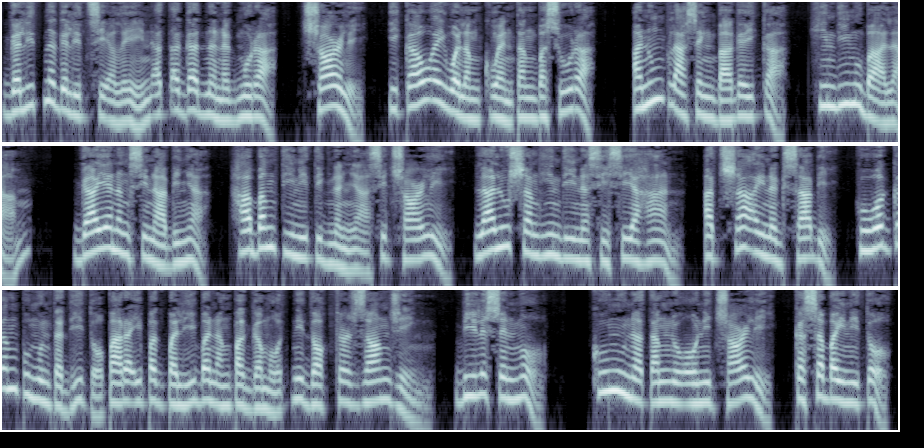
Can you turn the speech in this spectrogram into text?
galit na galit si Elaine at agad na nagmura, Charlie, ikaw ay walang kwentang basura. Anong klaseng bagay ka, hindi mo ba alam? Gaya ng sinabi niya, habang tinitignan niya si Charlie, lalo siyang hindi nasisiyahan, at siya ay nagsabi, Huwag kang pumunta dito para ipagpaliban ang paggamot ni Dr. Zongjing. Bilasin mo. Kumunat ang noo ni Charlie, kasabay nito,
